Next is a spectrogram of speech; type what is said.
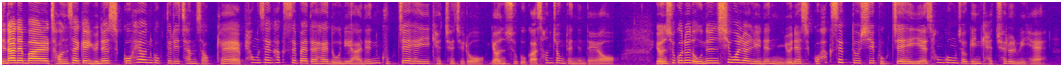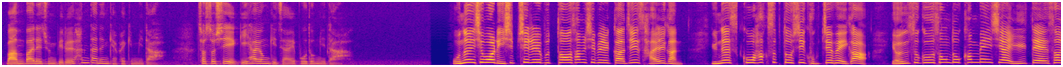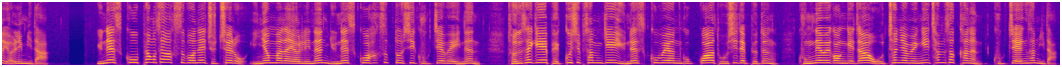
지난해 말 전 세계 유네스코 회원국들이 참석해 평생 학습에 대해 논의하는 국제회의 개최지로 연수구가 선정됐는데요. 연수구는 오는 10월 열리는 유네스코 학습도시 국제회의의 성공적인 개최를 위해 만반의 준비를 한다는 계획입니다. 첫 소식 이하영 기자의 보도입니다. 오는 10월 27일부터 30일까지 4일간 유네스코 학습도시 국제회의가 연수구 송도 컨벤시아 일대에서 열립니다. 유네스코 평생학습원의 주최로 2년마다 열리는 유네스코 학습도시 국제회의는 전 세계 193개 유네스코 회원국과 도시 대표 등 국내외 관계자 5천여 명이 참석하는 국제 행사입니다.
